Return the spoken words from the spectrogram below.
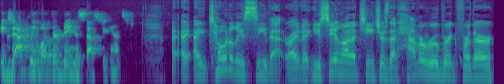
exactly what they're being assessed against. I, I, totally see that, right? You see a lot of teachers that have a rubric for their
